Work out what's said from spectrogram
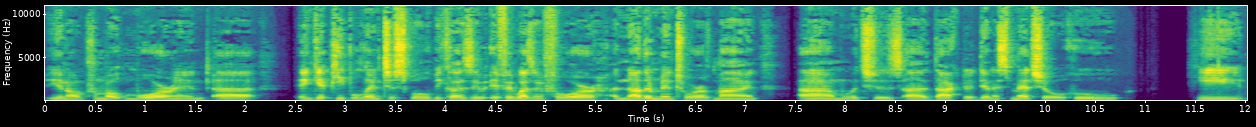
you know, promote more and uh, and get people into school because if it wasn't for another mentor of mine, um, which is uh, Dr. Dennis Mitchell, who he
